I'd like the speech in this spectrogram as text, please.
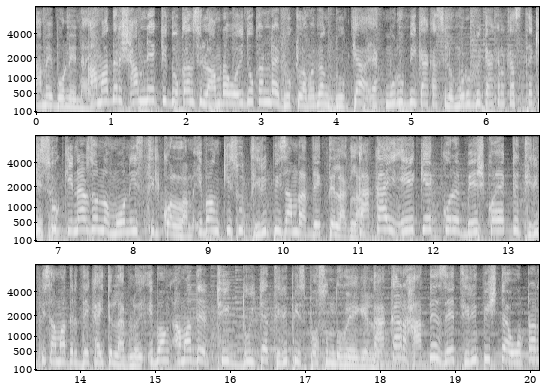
দামে বনে নাই। আমাদের সামনে একটি দোকান ছিল, আমরা ওই দোকানটায় ঢুকলাম এবং ঢুকিয়া এক মুরব্বী কাকা ছিল। মুরব্বী কাকার কাছ থেকে কিছু কেনার জন্য মন স্থির করলাম এবং কিছু থ্রি পিস আমরা দেখতে লাগলাম। কাকাই এক এক করে বেশ কয়েকটি থ্রি পিস আমাদের দেখাইতে লাগল এবং আমাদের ঠিক দুইটা থ্রি পিস পছন্দ হয়ে গেল। কাকার হাতে যে থ্রি পিসটা ওটার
